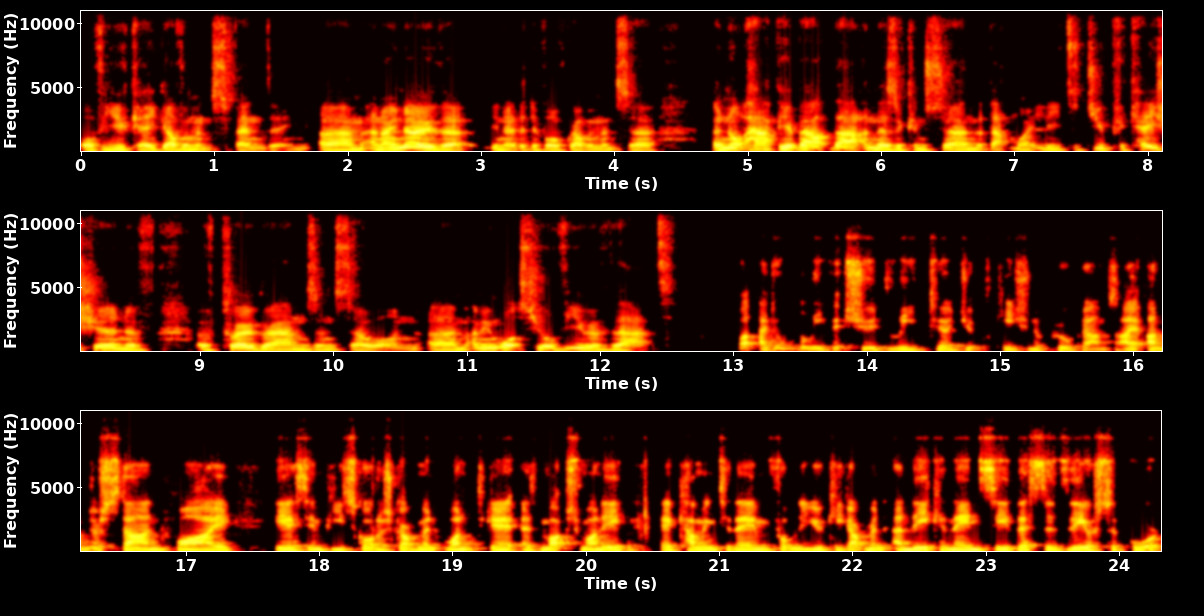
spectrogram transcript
of UK government spending. Um, and I know that you know the devolved governments are are not happy about that, and there's a concern that that might lead to duplication of of programs and so on. Um, I mean, what's your view of that? Well, I don't believe it should lead to a duplication of programs. I understand why the SNP Scottish Government want to get as much money uh, coming to them from the UK Government, and they can then say this is their support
